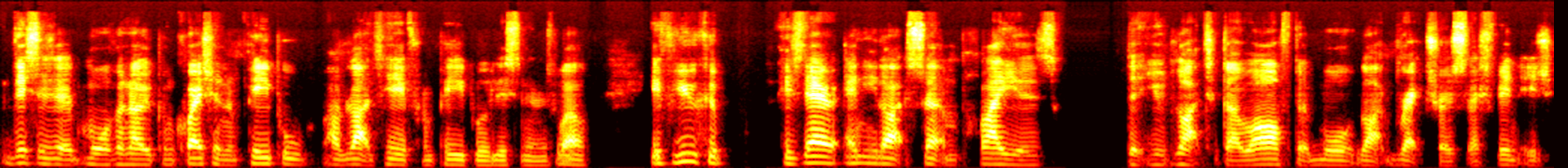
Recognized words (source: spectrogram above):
this is a more of an open question, and people I'd like to hear from people listening as well. If you could, is there any like certain players that you'd like to go after, more like retro slash vintage,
